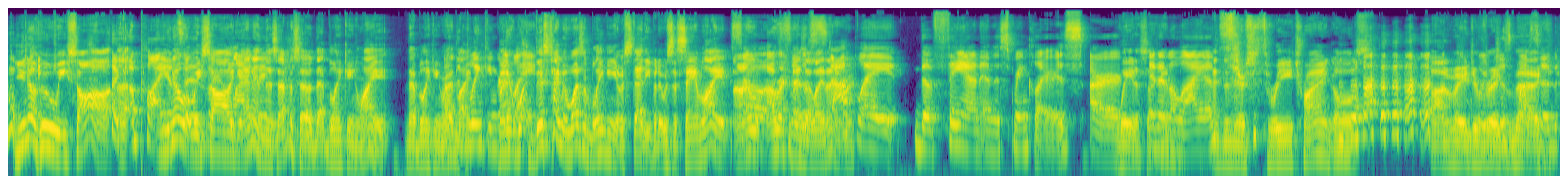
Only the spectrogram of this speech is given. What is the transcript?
You know who we saw? Like uh, you know what we saw again in this episode? That blinking light, that blinking red the light. blinking but red it, wa- light. this time it wasn't blinking; it was steady, but it was the same light. I, I recognize so that light the anyway. stoplight, the fan, and the sprinklers are Wait a second. in an alliance. And then there's three triangles on Major Briggs' neck. busted-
